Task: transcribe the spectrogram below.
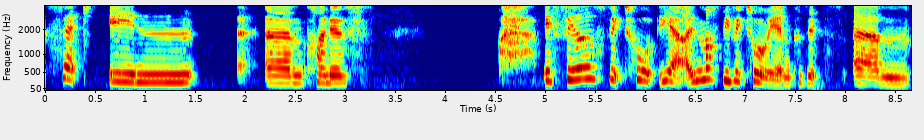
set in uh, um, kind of. It feels Victor. Yeah, it must be Victorian because it's um,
